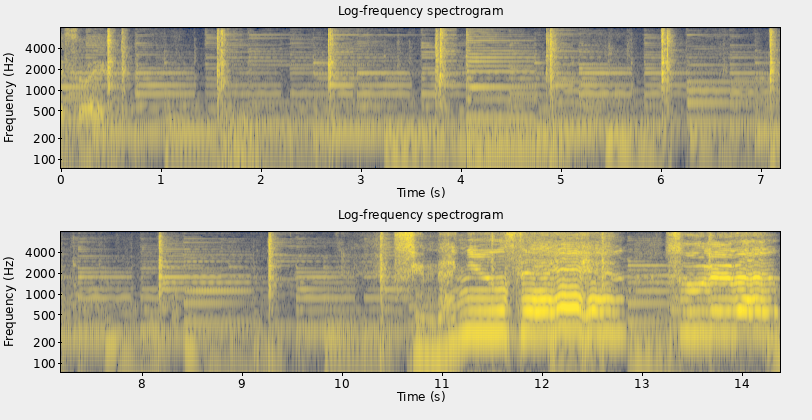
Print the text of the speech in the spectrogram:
Eso es. De soledad.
